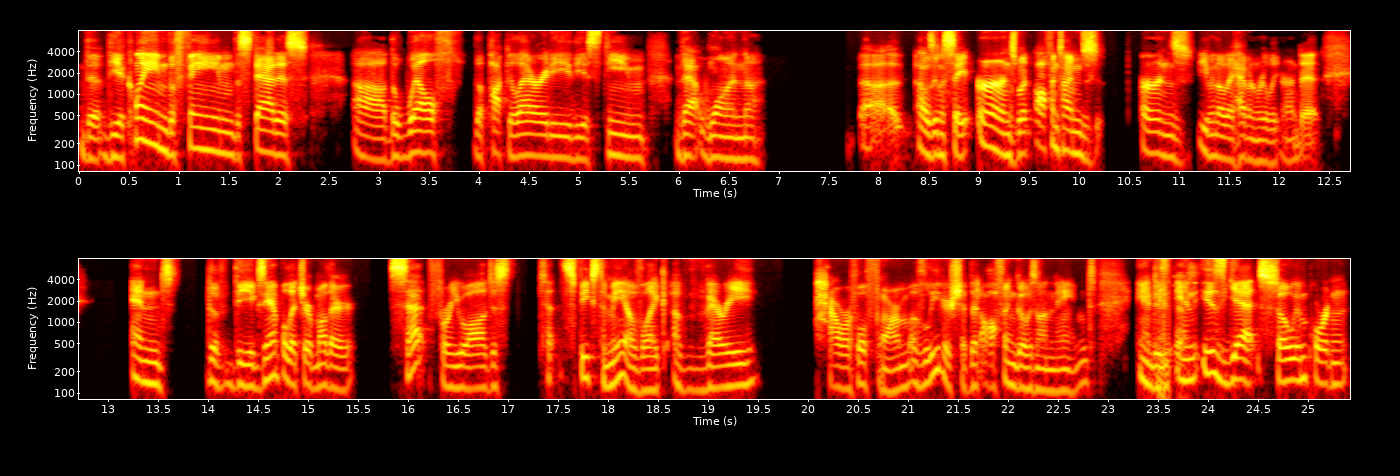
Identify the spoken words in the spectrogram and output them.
the the acclaim, the fame, the status, uh, the wealth, the popularity, the esteem that one uh, I was going to say earns, but oftentimes earns even though they haven't really earned it. And the the example that your mother set for you all just t- speaks to me of like a very powerful form of leadership that often goes unnamed and is yes. and is yet so important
